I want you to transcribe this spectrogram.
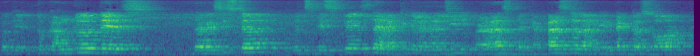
Okay, to conclude this, the resistor which dissipates the electrical energy whereas the capacitor and inductor store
